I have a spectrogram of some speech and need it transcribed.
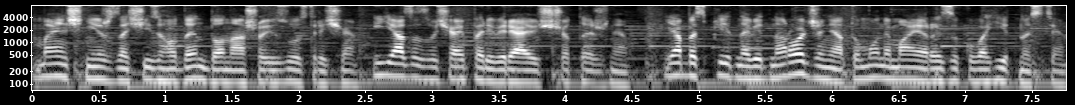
менш ніж за 6 годин до нашої зустрічі. І я зазвичай перевіряю щотижня. Я безплідна від народження, тому немає ризику вагітності.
